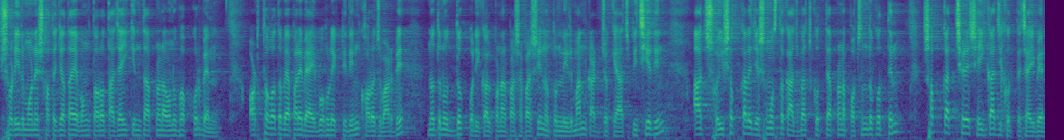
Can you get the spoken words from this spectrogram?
শরীর, মনে সতেজতা এবং তরতাজাই কিন্তু আপনারা অনুভব করবেন। অর্থগত ব্যাপারে ব্যয়বহুল একটি দিন খরচ বাড়বে। নতুন উদ্যোগ পরিকল্পনার পাশাপাশি নতুন নির্মাণ কার্যকে আজ পিছিয়ে দিন। আজ শৈশবকালে যে সমস্ত কাজবাজ করতে আপনারা পছন্দ করতেন, সব কাজ ছেড়ে সেই কাজই করতে চাইবেন।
